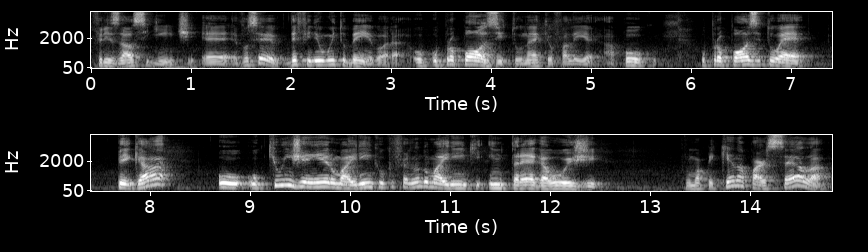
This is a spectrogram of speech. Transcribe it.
frisar o seguinte: é, você definiu muito bem agora o, o, propósito, né, que eu falei há pouco. O propósito é pegar o, o que o engenheiro Mairink, o que o Fernando Mairink entrega hoje para uma pequena parcela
